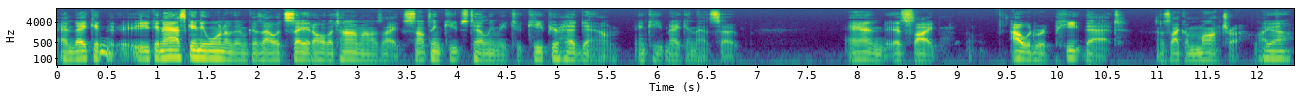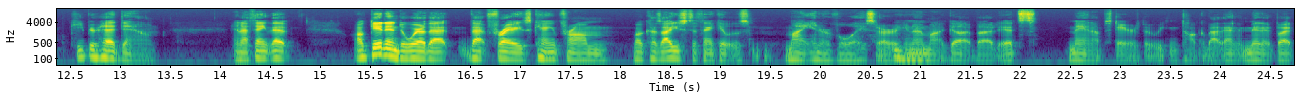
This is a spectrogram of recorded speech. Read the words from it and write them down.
and they can you can ask any one of them because I would say it all the time. I was like, something keeps telling me to keep your head down and keep making that soap, and it's like I would repeat that. It was like a mantra. Like, yeah. keep your head down. And I think that I'll get into where that, that phrase came from because I used to think it was my inner voice or, you know, Mhm. my gut, but it's man upstairs, but we can talk about that in a minute. But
